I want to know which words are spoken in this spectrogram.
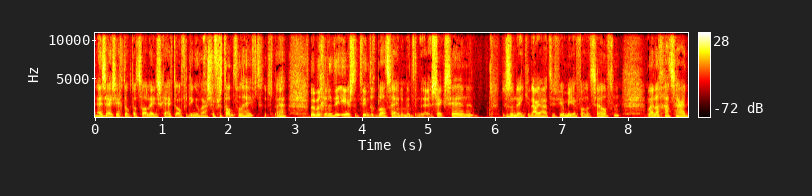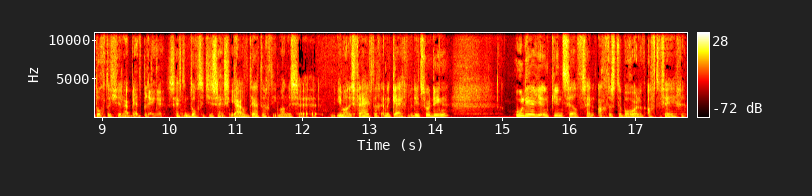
En zij zegt ook dat ze alleen schrijft over dingen waar ze verstand van heeft. Dus, nou ja. We beginnen de eerste twintig bladzijden met een uh, seksscène. Dus dan denk je, nou ja, het is weer meer van hetzelfde. Maar dan gaat ze haar dochtertje naar bed brengen. Ze heeft een dochtertje, zij is een jaar of dertig. Die man is, uh, die man is vijftig. En dan krijgen we dit soort dingen. Hoe leer je een kind zelf zijn achterste behoorlijk af te vegen?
